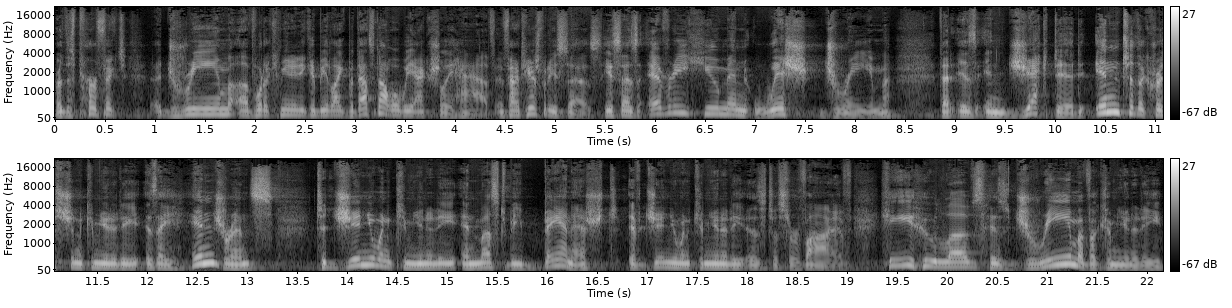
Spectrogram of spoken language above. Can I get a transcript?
or this perfect dream of what a community could be like, but that's not what we actually have. In fact, here's what he says He says, every human wish dream that is injected into the Christian community is a hindrance to genuine community and must be banished if genuine community is to survive. He who loves his dream of a community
